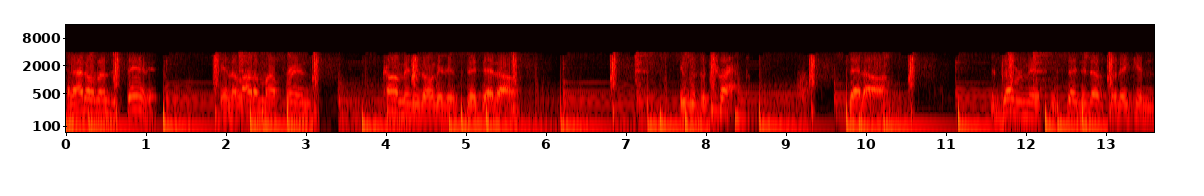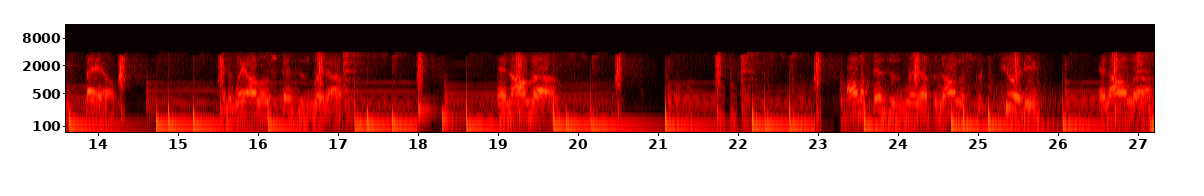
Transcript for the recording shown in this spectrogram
And I don't understand it. And a lot of my friends commented on it and said that uh, it was a trap. That uh, the government was setting it up so they can fail. And the way all those fences went up and all the all the fences went up and all the security and all the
